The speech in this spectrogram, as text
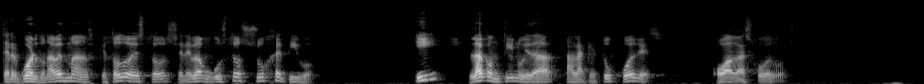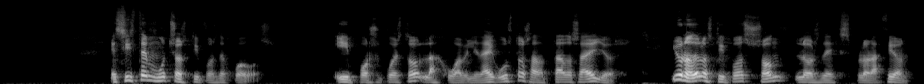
Te recuerdo una vez más que todo esto se debe a un gusto subjetivo y la continuidad a la que tú juegues o hagas juegos. Existen muchos tipos de juegos y por supuesto la jugabilidad y gustos adaptados a ellos. Y uno de los tipos son los de exploración,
